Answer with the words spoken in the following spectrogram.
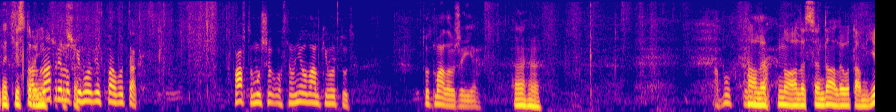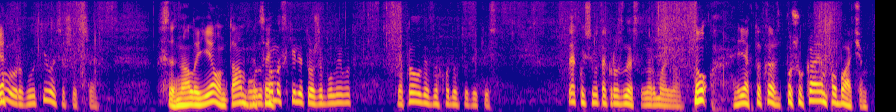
На тій А напрямок його він впав отак. Впав, тому що основні уламки отут. Тут мало вже є. Ага. Або Але, ну, але сигнали отам є. ну, розлетілося щось ще. Сигнали є, он там. Бо на оцей. тому схилі теж були. От. Я прилади знаходив тут якісь. Та якось його так рознесло нормально. Ну, як то кажуть, пошукаємо, побачимо.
